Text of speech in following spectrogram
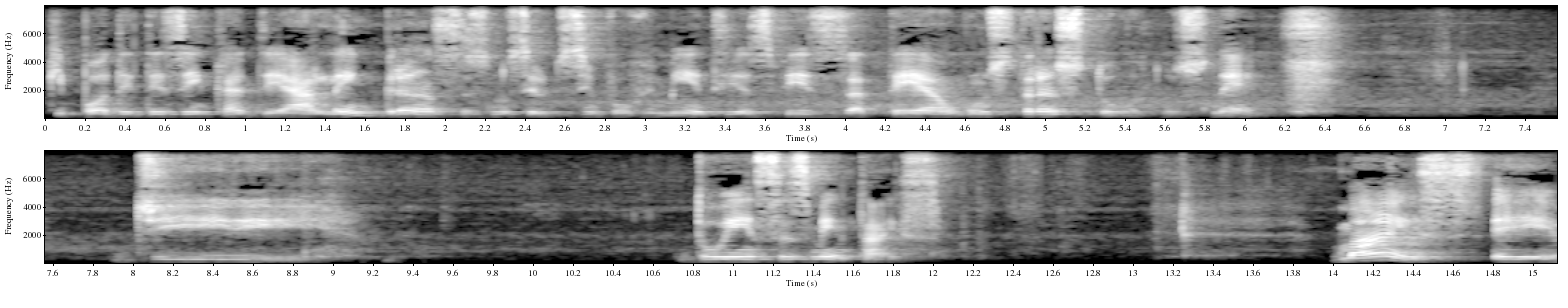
que podem desencadear lembranças no seu desenvolvimento e às vezes até alguns transtornos, né? De doenças mentais. Mas é,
